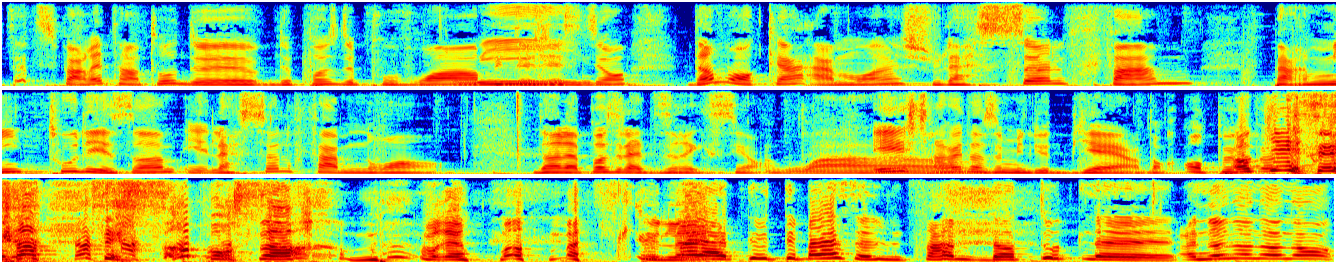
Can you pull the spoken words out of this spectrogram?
Tu, sais, tu parlais tantôt de, de poste de pouvoir Oui. puis de gestion. Dans mon cas, à moi, je suis la seule femme parmi tous les hommes et la seule femme noire dans la poste de la direction. Wow. Et je travaille dans un milieu de bière. Donc, on peut OK. C'est c'est 100% vraiment masculin. t'es- t'es pas la seule femme dans toute le... Ah, non, non, non, non.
